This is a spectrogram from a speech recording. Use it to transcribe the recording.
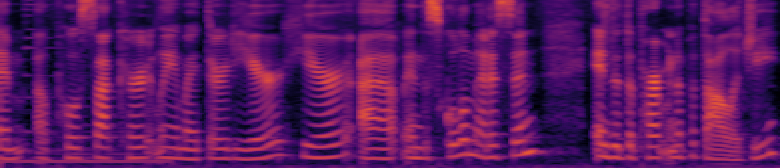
I'm a postdoc currently in my third year here uh, in the School of Medicine in the Department of Pathology.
